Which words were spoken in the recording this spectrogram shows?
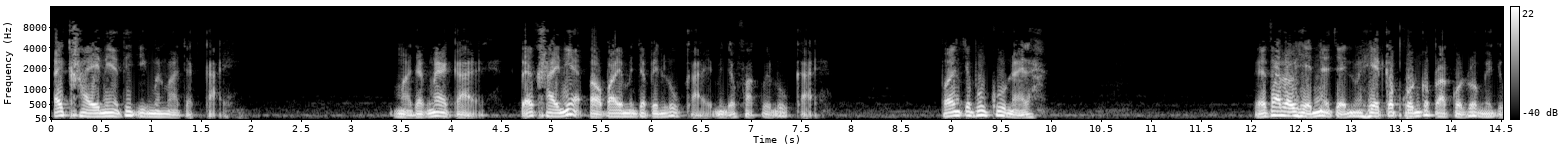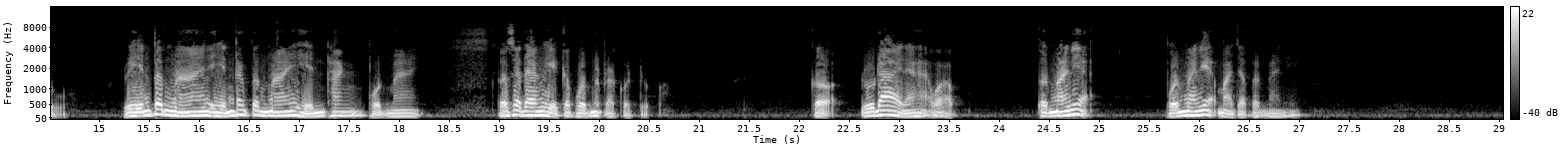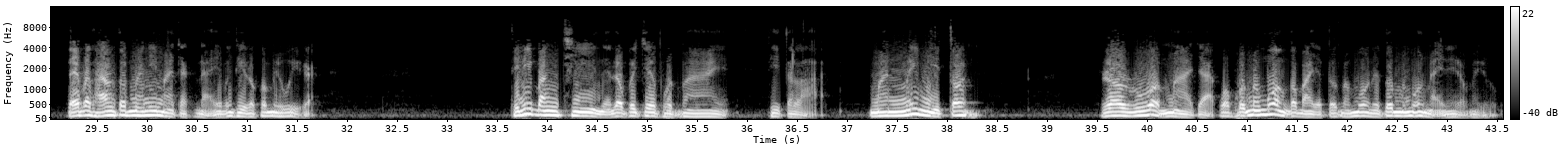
ไอ้ไข่เนี่ยที่จริงมันมาจากไก่ มาจากแม่ไก่ แต่ไข่เนี่ยต่อไปมันจะเป็นลูกไก่ มันจะฟักเป็นลูกไก่ เพราะฉะนั้นจะพูดคู่ไหนล่ะ แต่ถ้าเราเห็นเนี่ยจะเห็นเหตุกับผลก็ปรากฏร่วมกันอยู่เราเห็นต้นไม้เห็นทั้งต้นไม้เห็นทั้งผลไม้ ก็แสดงเหตุกับผลมันปรากฏอยู่ก็รู้ได้นะฮะ ว่าต้นไม้เนี่ย ผลไม้เนี่ยมาจากต้นไม้นี้ แต่ปัญหาของต้นไม้นี้มาจากไหน บางทีเราก็ไม่รู้อีกอะ ทีนี้บางทีเนี่ยเราไปเจอผลไม้ที่ตลาด มันไม่มีต้น เรารู้ว่ามาจากว่าผลมะม่วงก็มาจากต้นมะม่วงแต่ต้นมะม่วงไหนนี่เราไม่รู้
